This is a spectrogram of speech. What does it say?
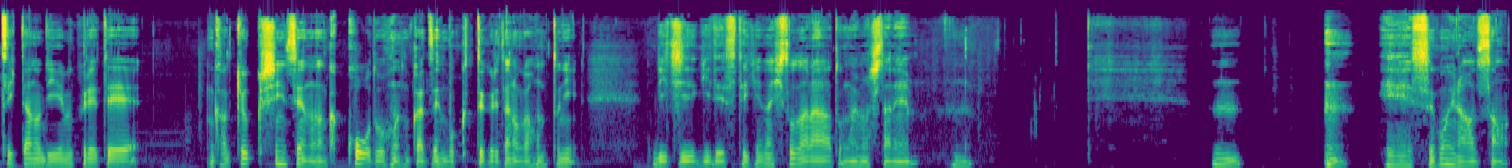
ツイッターの DM くれて、楽曲申請のなんかコードをなんか全部送ってくれたのが本当に律儀で素敵な人だなと思いましたね。うん。うん。えー、すごいな、あずさん。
